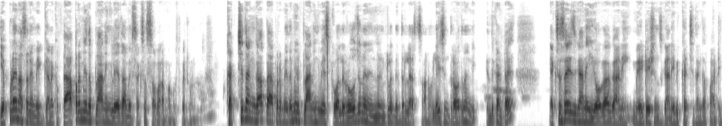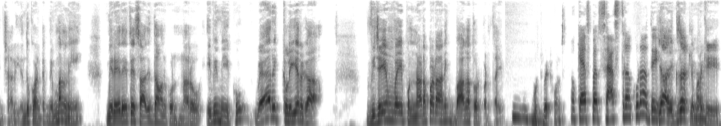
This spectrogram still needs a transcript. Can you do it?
ఎప్పుడైనా సరే మీకు గనక పేపర్ మీద ప్లానింగ్ లేదా మీరు సక్సెస్ అవ్వాలమ్మా గుర్తుపెట్టుకోండి. ఖచ్చితంగా పేపర్ మీద మీరు ప్లానింగ్ వేసుకోవాలి. రోజు నేను ఇంట్లో నిద్రలేస్తాను లేచిన తర్వాత నేను ఎందుకంటే ఎక్సర్సైజ్ కానీ యోగా కానీ మెడిటేషన్స్ కానీ ఇవి ఖచ్చితంగా పాటించాలి. ఎందుకు అంటే మిమ్మల్ని మీరు ఏదైతే సాధిద్దాం అనుకుంటున్నారో ఇవి మీకు వెరీ క్లియర్గా విజయం వైపు నడపడానికి బాగా తోడ్పడతాయి. గుర్తుపెట్టుకోండి. శాస్త్ర కూడా అదే. యా ఎగ్జాక్ట్లీ మనకి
